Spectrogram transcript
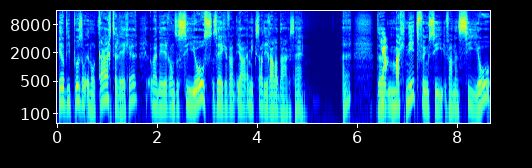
heel die puzzel in elkaar te leggen wanneer onze CEO's zeggen van ja, ik zal hier alle dagen zijn. De ja. magneetfunctie van een CEO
